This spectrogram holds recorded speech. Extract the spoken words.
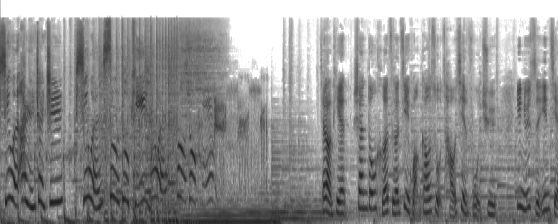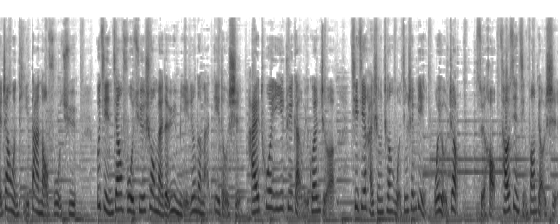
新闻二人转之新闻速度评。新闻速度评。前两天，山东菏泽济广高速曹县服务区，一女子因结账问题大闹服务区，不仅将服务区售卖的玉米扔得满地都是，还脱衣追赶围观者，期间还声称“我精神病，我有证”。随后，曹县警方表示，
